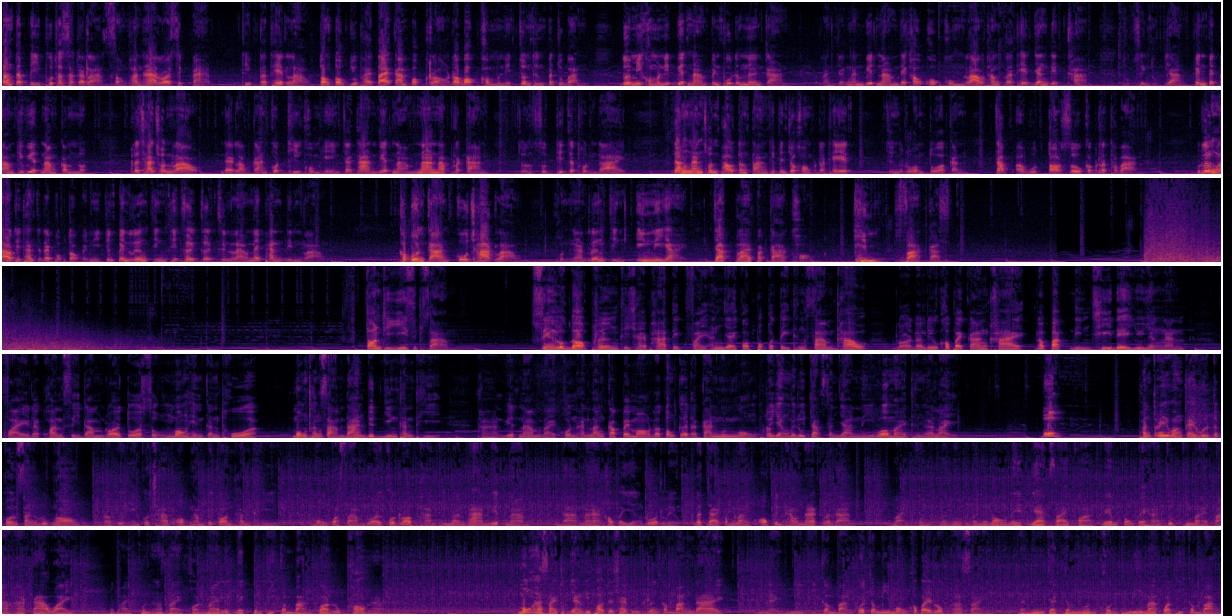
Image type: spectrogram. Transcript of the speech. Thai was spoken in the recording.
ตั้งแต่ปีพุทธศักราช 2518 ที่ประเทศลาวต้องตกอยู่ภายใต้การปกครองระบอบคอมมิวนิสต์จนถึงปัจจุบัน โดยมีคอมมิวนิสต์เวียดนามเป็นผู้ดำเนินการ หลังจากนั้นเวียดนามได้เข้าควบคุมลาวทั้งประเทศอย่างเด็ดขาด ทุกสิ่งทุกอย่างเป็นไปตามที่เวียดนามกำหนด ประชาชนลาวได้รับการกดขี่ข่มเหงจากทหารเวียดนามนานับประการ จนสุดที่จะทนได้ ดังนั้นชนเผ่าต่างๆ ที่เป็นเจ้าของประเทศ จึงรวมตัวกัน จับอาวุธต่อสู้กับรัฐบาล เรื่องราวที่ท่านจะได้พบต่อไปนี้ จึงเป็นเรื่องจริงที่เคยเกิดขึ้นแล้วในแผ่นดินลาว ขบวนการกู้ชาติลาว ผลงานเรื่องจริงอิงนิยาย จากปลายปากกาของคิมซากัส ตอนที่ 23 เสียงลูกดอกเพลิงที่ใช้ผ้าติดไฟอันใหญ่กว่าปกติถึง 3 เท่า ลอยระลิ้วเข้าไปกลางค่าย แล้วปักดินชี้เดอยู่อย่างนั้น ไฟและควันสีดำลอยตัวสูงมองเห็นกันทั่ว มงทั้ง3ด้านหยุดยิงทันทีทหารเวียดนามหลายคนหันหลังกลับไปมองแล้วต้องเกิดอาการงุนงง เพราะยังไม่รู้จักสัญญาณนี้ว่าหมายถึงอะไร บุ้งพันตรีวังไกวือตะโกนสั่งลูกน้อง แล้วตัวเองก็ชาร์จออกนำไปก่อนทันที มงกว่า 300 คนรอบฐานที่มั่นทหารเวียดนาม ด่านหน้าเข้าไปอย่างรวดเร็วกระจายกำลังออกเป็นแถวหน้ากระดาน หลายคนกระโดดไปในร่องเลดแยกซ้ายขวาเตรียมตรงไปหาจุดที่หมายตาอาก้าไว้หลายคนอาศัยขอนไม้เล็กๆ เป็นที่กำบังก่อนลุกเข้าหา มงอาศัยทุกอย่างที่พอจะใช้เป็นเครื่องกำบังได้ ที่ไหนมีที่กำบังก็จะมีมงเข้าไปหลบอาศัย แต่เนื่องจากจำนวนคนที่มีมากกว่าที่กำบัง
